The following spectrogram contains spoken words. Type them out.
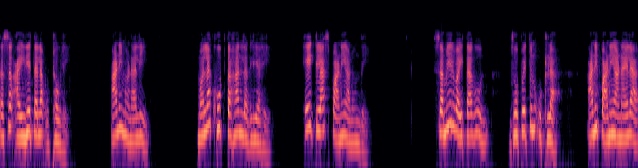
तसं आईने त्याला उठवले आणि म्हणाली मला खूप तहान लागली आहे. एक ग्लास पाणी आणून दे. समीर वैतागून झोपेतून उठला आणि पाणी आणायला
